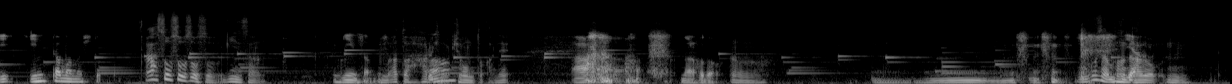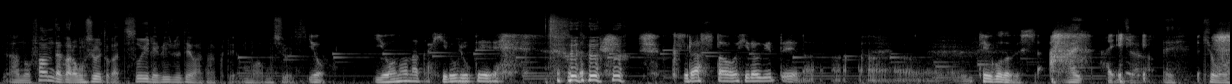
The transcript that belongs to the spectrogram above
いインタマの人？あそうそうそうそう銀さん銀さん。あと春日のキョンとかねああ、なるほど。うん。お父さんもいやあの、うん、あのファンだから面白いとかそういうレベルではなくてまあ面白いですよ世の中広げて、クラスターを広げてえな。あーっていうことでした。はいはい。じゃあえ今日は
